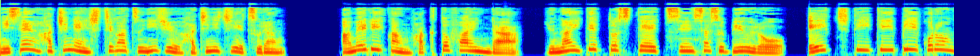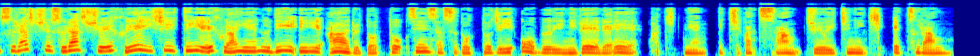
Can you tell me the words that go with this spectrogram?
2008年7月28日閲覧。 American FactFinder、United States Census Bureau http コロンスラッシュスラッシュ factfinder.census.gov2008 年1月31日閲覧。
